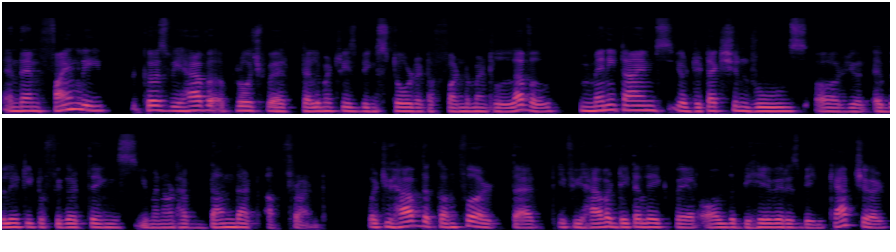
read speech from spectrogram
And then finally, because we have an approach where telemetry is being stored at a fundamental level, many times your detection rules or your ability to figure things, you may not have done that upfront. But you have the comfort that if you have a data lake where all the behavior is being captured,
